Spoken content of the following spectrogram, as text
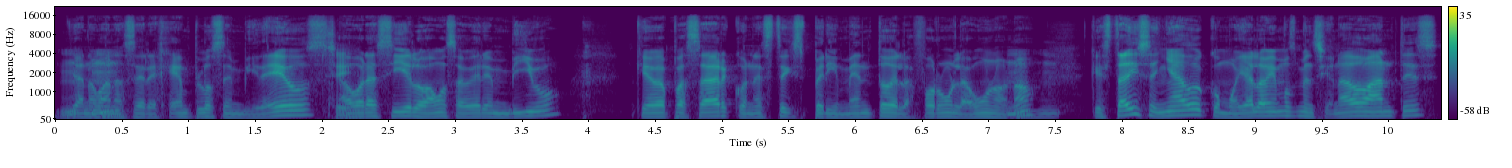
ya no van a ser ejemplos en videos, Sí. ahora sí lo vamos a ver en vivo. ¿Qué va a pasar con este experimento de la Fórmula 1, no? Que está diseñado, como ya lo habíamos mencionado antes,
